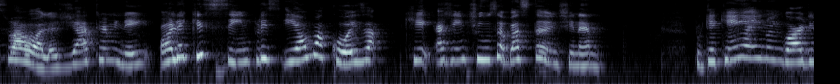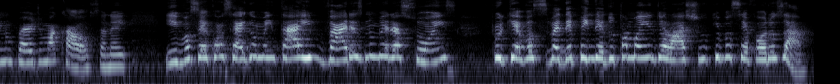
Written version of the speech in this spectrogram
Pessoal, olha, já terminei. Olha que simples e é uma coisa que a gente usa bastante, né? Porque quem aí não engorda e não perde uma calça, né? E você consegue aumentar aí várias numerações, porque você vai depender do tamanho do elástico que você for usar.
